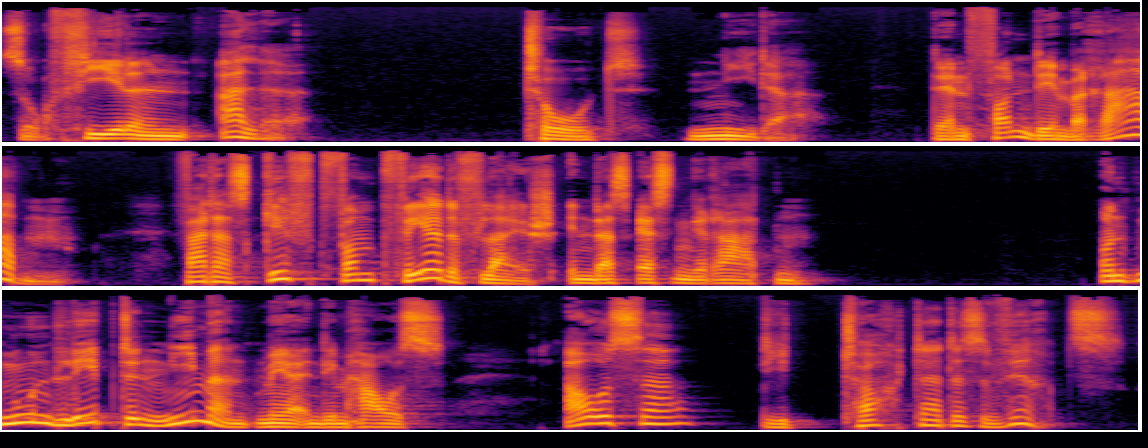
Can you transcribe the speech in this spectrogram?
so fielen alle tot nieder. Denn von dem Raben war das Gift vom Pferdefleisch in das Essen geraten. Und nun lebte niemand mehr in dem Haus, außer die Tochter des Wirts.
